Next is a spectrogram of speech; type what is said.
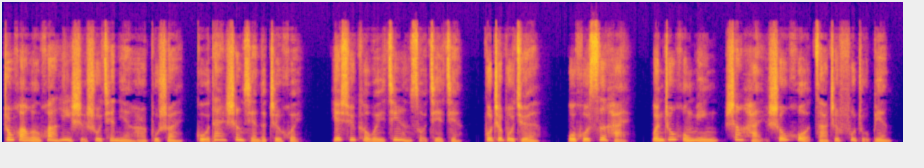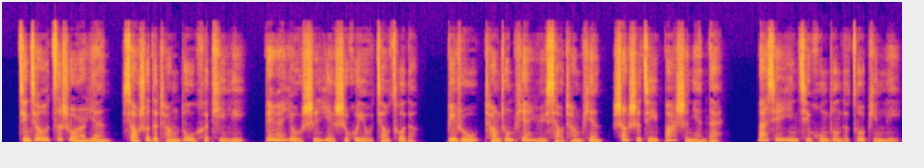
中华文化历史数千年而不衰，古代圣贤的智慧也许可为今人所借鉴。不知不觉，五湖四海。文中鸿明，上海收获杂志副主编。仅就字数而言，小说的长度和体力。边缘有时也是会有交错的，比如长中篇与小长篇。上世纪八十年代，那些引起轰动的作品里，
